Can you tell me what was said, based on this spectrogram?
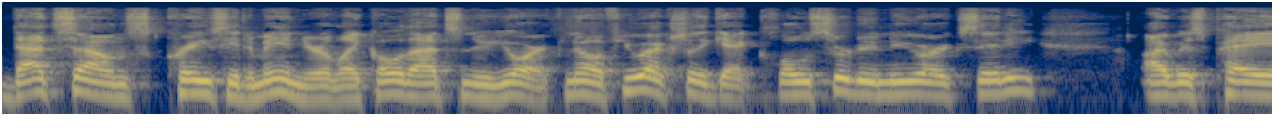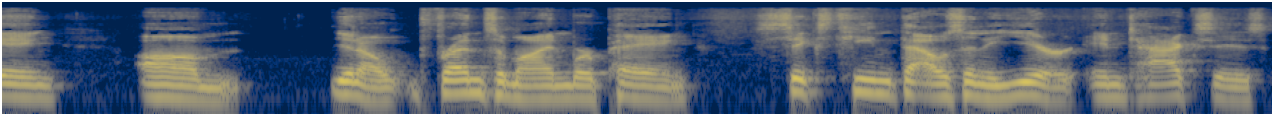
that sounds crazy to me. And you're like oh that's new york. No if you actually get closer to new york city i was paying um you know friends of mine were paying 16000 a year in taxes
